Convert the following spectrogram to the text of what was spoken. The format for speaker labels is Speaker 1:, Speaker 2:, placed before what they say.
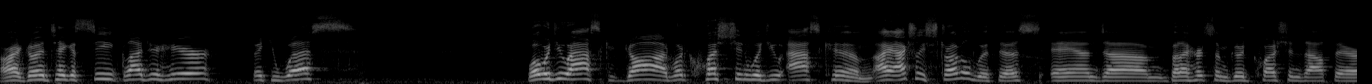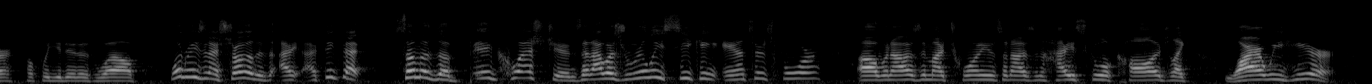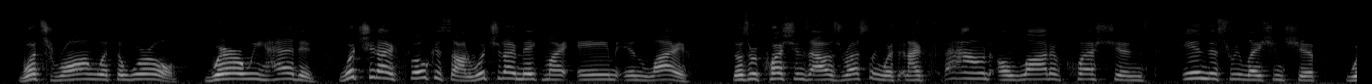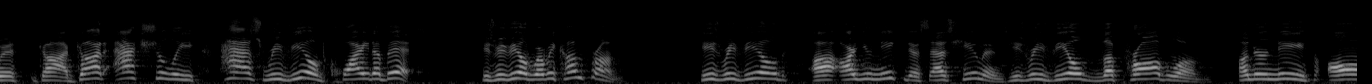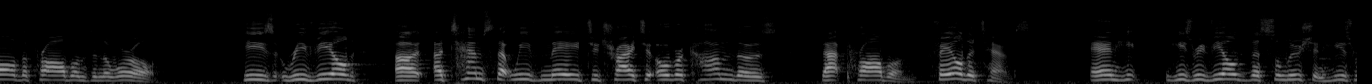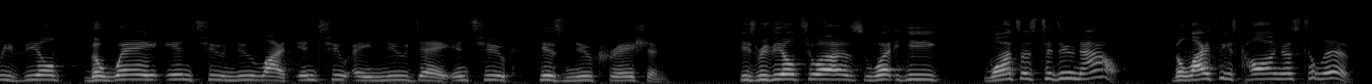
Speaker 1: All right, go ahead and take a seat. Glad you're here. Thank you, Wes. What would you ask God? What question would you ask Him? I actually struggled with this, and um, but I heard some good questions out there. Hopefully, you did as well. One reason I struggled is I, I think that some of the big questions that I was really seeking answers for uh, when I was in my 20s, when I was in high school, college, like, why are we here? What's wrong with the world? Where are we headed? What should I focus on? What should I make my aim in life? Those were questions I was wrestling with, and I found a lot of questions in this relationship with God. God actually has revealed quite a bit. He's revealed where we come from, He's revealed uh, our uniqueness as humans, He's revealed the problem underneath all the problems in the world. He's revealed uh, attempts that we've made to try to overcome those, that problem, failed attempts. And he, he's revealed the solution. He's revealed the way into new life, into a new day, into his new creation. He's revealed to us what he wants us to do now, the life he's calling us to live.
